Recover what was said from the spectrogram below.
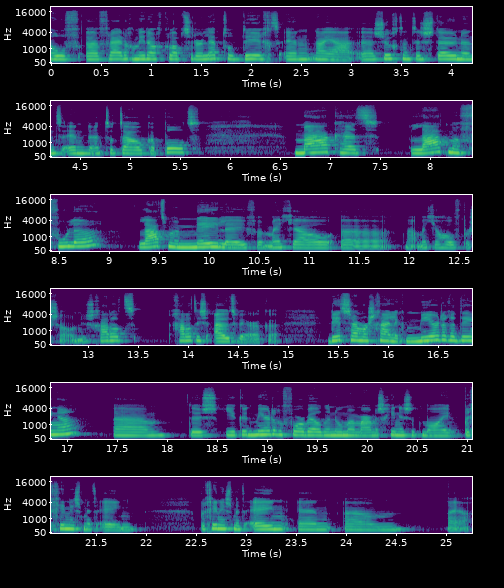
of uh, vrijdagmiddag klapt ze haar laptop dicht en, nou ja, uh, zuchtend en steunend en uh, totaal kapot. Maak het, laat me voelen, laat me meeleven met, jou, nou, met je hoofdpersoon. Dus ga dat ga dat eens uitwerken. Dit zijn waarschijnlijk meerdere dingen. Um, dus je kunt meerdere voorbeelden noemen, maar misschien is het mooi. Begin eens met één. Begin eens met één. En um, nou ja,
